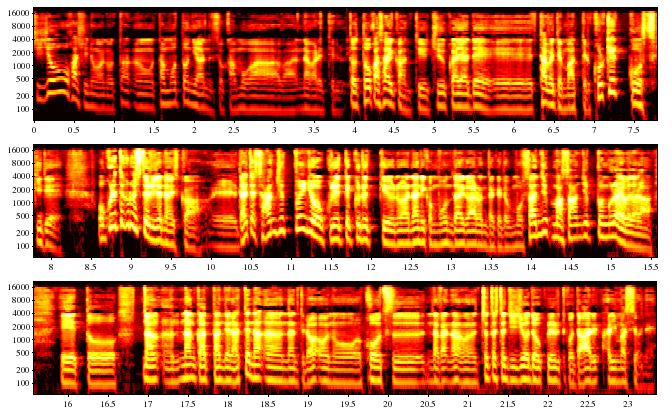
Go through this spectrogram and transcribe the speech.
四条大橋のあの、た、あたもとにあるんですよ。鴨川が流れてる。と、東華祭館っていう中華屋で、えー、食べて待ってる。これ結構好きで、遅れてくる人いるじゃないですか。えー、だいたい30分以上遅れてくるっていうのは何か問題があるんだけど、も30、まあ30分ぐらいはなら、えっ、ー、と、な、なんかあったんでなって、な、なんていうの、あの、交通、なんか、ちょっとした事情で遅れるってことあり、ありますよね。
